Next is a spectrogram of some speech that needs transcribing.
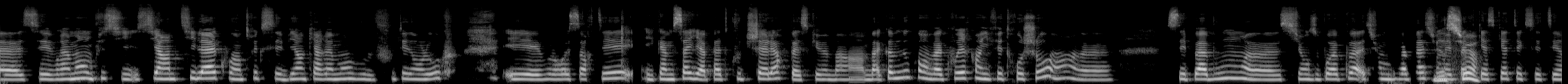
Euh, c'est vraiment, en plus, s'il y a un petit lac ou un truc, c'est bien carrément, vous le foutez dans l'eau et vous le ressortez. Et comme ça, il n'y a pas de coup de chaleur parce que, ben, bah, comme nous, quand on va courir quand il fait trop chaud, hein, euh, c'est pas bon euh, si on se boit pas, si on boit pas, si on met pas de casquette, etc.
